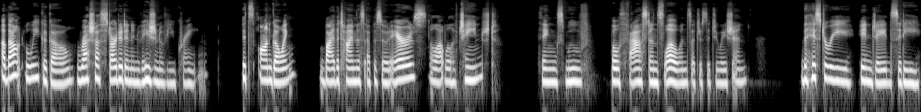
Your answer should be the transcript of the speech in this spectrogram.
About a week ago, Russia started an invasion of Ukraine. It's ongoing. By the time this episode airs, a lot will have changed things move both fast and slow in such a situation. The history in Jade City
